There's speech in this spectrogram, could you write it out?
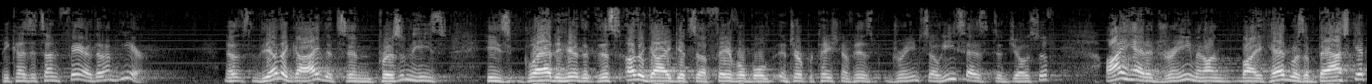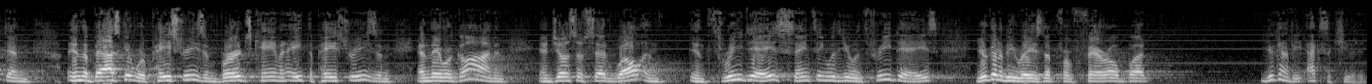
because it's unfair that I'm here. Now, the other guy that's in prison, he's, he's glad to hear that this other guy gets a favorable interpretation of his dream. So he says to Joseph, I had a dream, and on my head was a basket, and in the basket were pastries, and birds came and ate the pastries, and, and they were gone. And, and Joseph said, Well, in in three days, same thing with you, in three days, you're going to be raised up from Pharaoh, but you're going to be executed.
